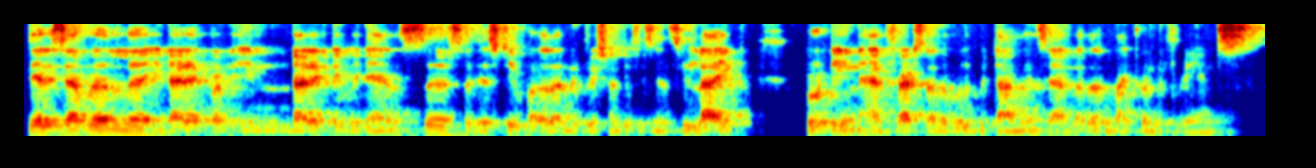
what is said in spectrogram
There is several uh, indirect or indirect evidence uh, suggestive other nutritional deficiency like protein and fat soluble vitamins and other micronutrients.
